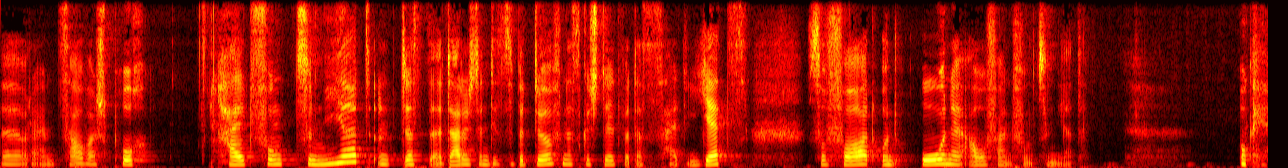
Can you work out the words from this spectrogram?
äh, oder einem Zauberspruch halt funktioniert und dass dadurch dann dieses Bedürfnis gestillt wird, dass es halt jetzt sofort und ohne Aufwand funktioniert. Okay,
